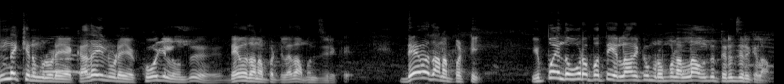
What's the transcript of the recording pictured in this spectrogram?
இன்றைக்கி நம்மளுடைய கதையினுடைய கோயில் வந்து தேவதானப்பட்டியில் தான் அமைஞ்சிருக்கு. தேவதானப்பட்டி இப்போ இந்த ஊரை பற்றி எல்லாருக்கும் ரொம்ப நல்லா வந்து தெரிஞ்சிருக்கலாம்.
